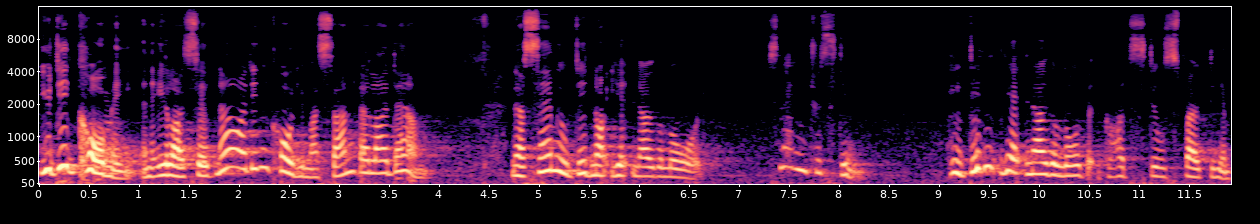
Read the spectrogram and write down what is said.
You did call me. And Eli said, No, I didn't call you, my son. Go lie down. Now Samuel did not yet know the Lord. Isn't that interesting? He didn't yet know the Lord, but God still spoke to him.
